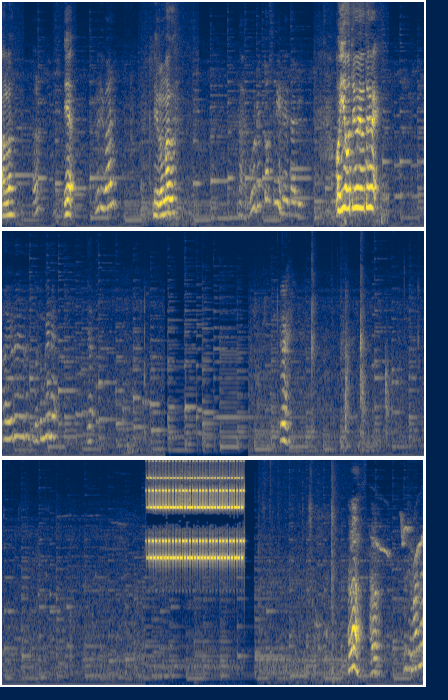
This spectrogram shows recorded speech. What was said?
Halo. Halo? Iya, lu di mana? di rumah gua. Nah, gua udah tos nih dari tadi. Oh iya, OTW, OTW. Ayo udah, udah, gua tungguin ya. Ya. Eh. Halo, Halo, lu di mana?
